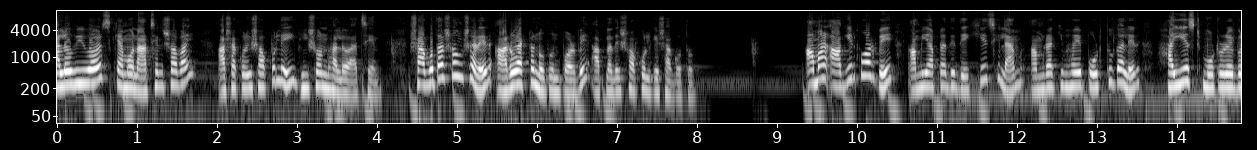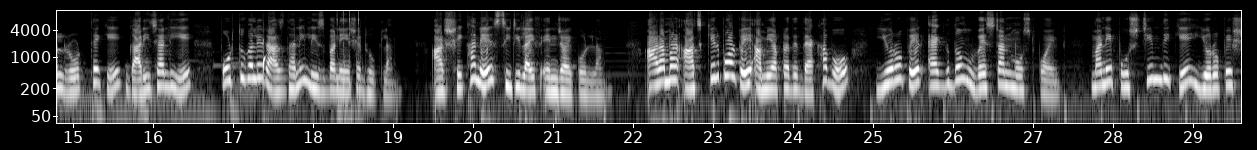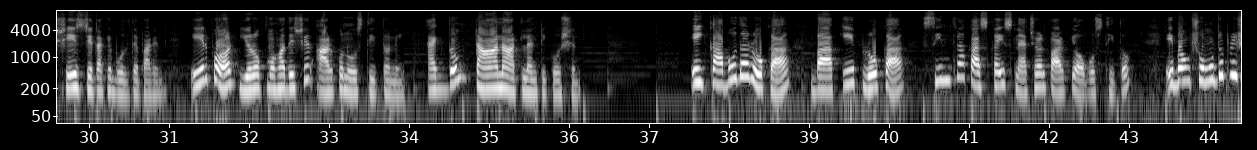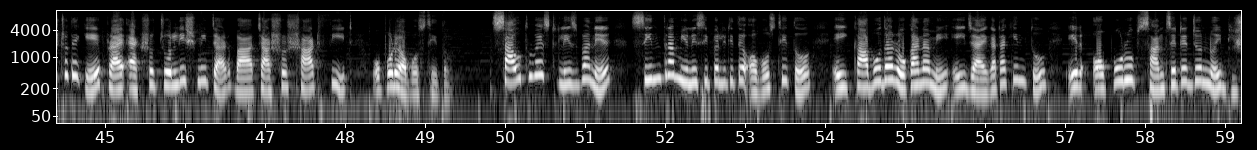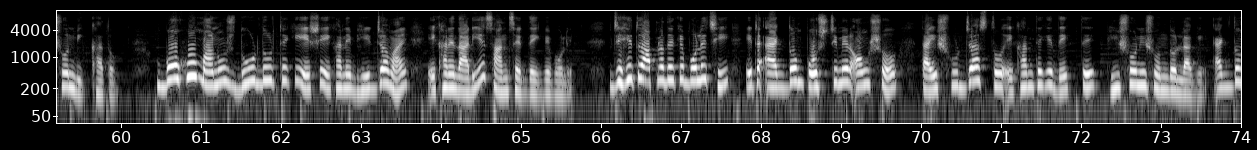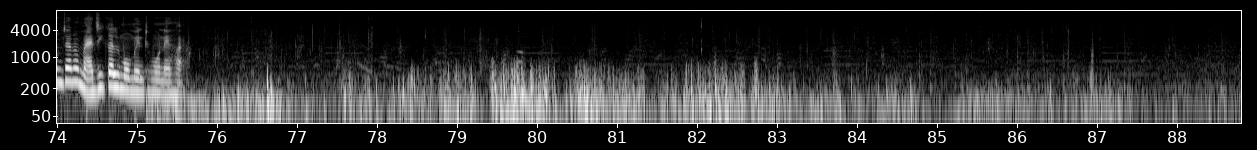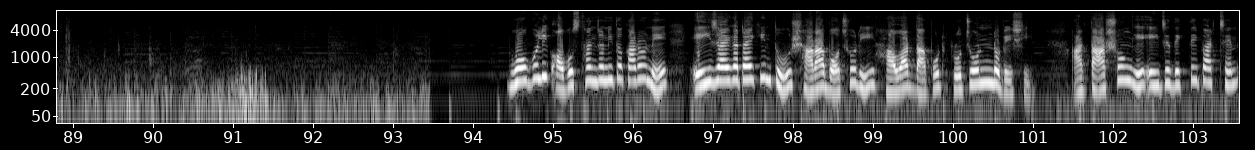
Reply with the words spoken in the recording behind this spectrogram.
Hello viewers, কেমন আছেন সবাই? আশা করি সকলেই ভীষণ ভালো আছেন। স্বাগতা সংসারের আরও একটা নতুন পর্বে আপনাদের সকলকে স্বাগত। আমার আগের পর্বে আমি আপনাদের দেখিয়েছিলাম আমরা কীভাবে পর্তুগালের হাইয়েস্ট মোটরেবল রোড থেকে গাড়ি চালিয়ে পর্তুগালের রাজধানী লিসবানে এসে ঢুকলাম আর সেখানে সিটি লাইফ এনজয় করলাম। আর আমার আজকের পর্বে আমি আপনাদের দেখাবো ইউরোপের একদম ওয়েস্টার্ন মোস্ট পয়েন্ট মানে পশ্চিম দিকে ইউরোপের শেষ যেটাকে বলতে পারেন। এরপর ইউরোপ মহাদেশের আর কোনো অস্তিত্ব নেই। একদম টানা আটলান্টিক ওশেন। এই কাবোদা রোকা বা Cape Roca Sintra Cascais natural পার্কে অবস্থিত এবং সমুদ্রপৃষ্ঠ থেকে প্রায় একশো চল্লিশ মিটার বা চারশো ষাট ফিট ওপরে অবস্থিত। সাউথ ওয়েস্ট লিসবানের সিন্ত্রা মিউনিসিপ্যালিটিতে অবস্থিত এই কাবোদা রোকা নামে এই জায়গাটা কিন্তু এর অপরূপ সানসেটের জন্যই ভীষণ বিখ্যাত। বহু মানুষ দূর দূর থেকে এসে এখানে ভিড় জমায়, এখানে দাঁড়িয়ে সানসেট দেখবে বলে। যেহেতু আপনাদেরকে বলেছি, এটা একদম পশ্চিমের অংশ, তাই সূর্যাস্ত এখান থেকে দেখতে ভীষণই সুন্দর লাগে। একদম যেন ম্যাজিক্যাল মোমেন্ট মনে হয়। ভৌগোলিক অবস্থানজনিত কারণে এই জায়গাটায় কিন্তু সারা বছরই হাওয়ার দাপট প্রচণ্ড বেশি। আর তার সঙ্গে এই যে দেখতেই পাচ্ছেন,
